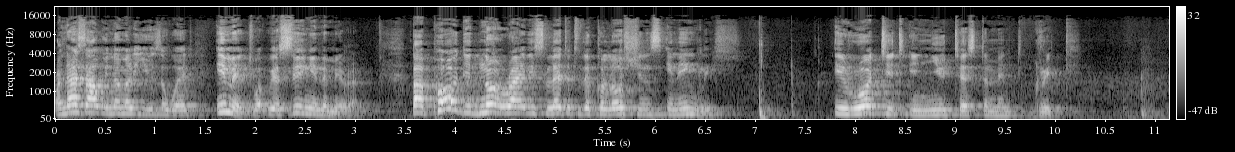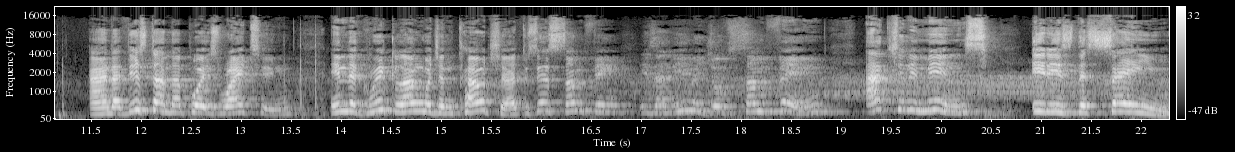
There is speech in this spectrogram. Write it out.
And that's how we normally use the word image, what we're seeing in the mirror. But Paul did not write this letter to the Colossians in English, he wrote it in New Testament Greek. And at this time that Paul is writing, in the Greek language and culture, to say something is an image of something actually means it is the same.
